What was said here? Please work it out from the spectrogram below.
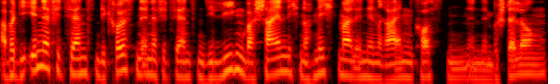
Aber die Ineffizienzen, die größten Ineffizienzen, die liegen wahrscheinlich noch nicht mal in den reinen Kosten, in den Bestellungen,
